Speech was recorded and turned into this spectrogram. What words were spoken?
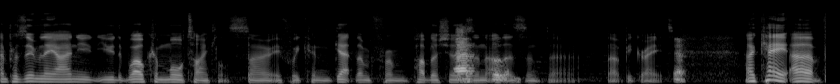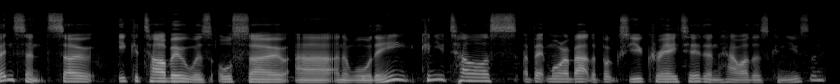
And presumably, Ayan, you, you'd welcome more titles. So if we can get them from publishers Absolutely. and others, and uh, that would be great. Yeah. Okay, uh, Vincent. So eKitabu was also uh, an awardee. Can you tell us a bit more about the books you created and how others can use them?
